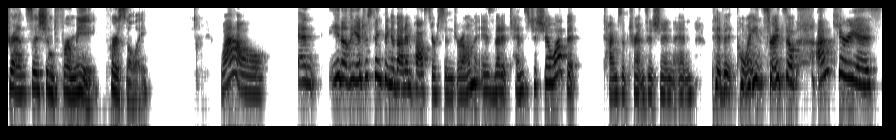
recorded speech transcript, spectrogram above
transitioned for me personally. Wow, and you know the interesting thing about imposter syndrome is that it tends to show up at times of transition and pivot points, right? So I'm curious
